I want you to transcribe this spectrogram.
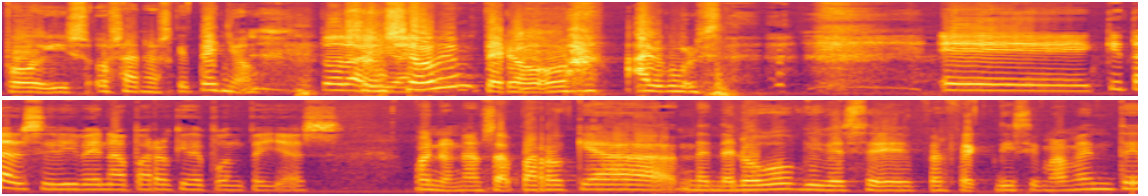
Pois os anos que teño. Todavía. Son xoven, pero algúns. Eh, que tal se vive na parroquia de Pontellas? Bueno, na nosa parroquia, dende logo, vívese perfectísimamente.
